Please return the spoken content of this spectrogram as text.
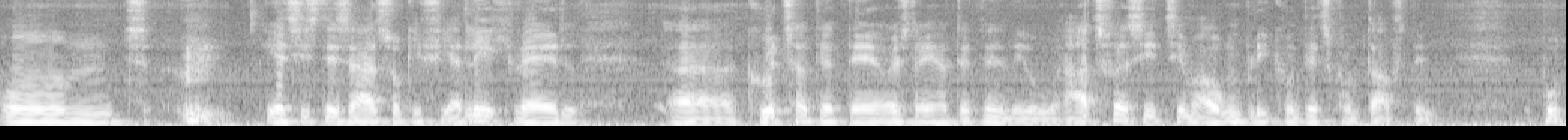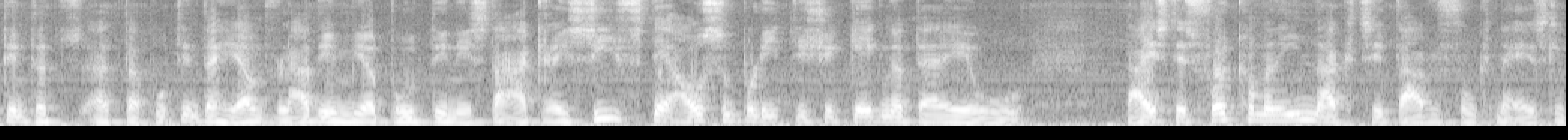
Und jetzt ist es auch so gefährlich, weil äh, Kurz hat ja den, Österreich hat ja den EU-Ratsvorsitz im Augenblick und jetzt kommt er auf den Putin, der, äh, der Putin daher und Wladimir Putin ist der aggressivste außenpolitische Gegner der EU. Da ist es vollkommen inakzeptabel von Kneißl,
